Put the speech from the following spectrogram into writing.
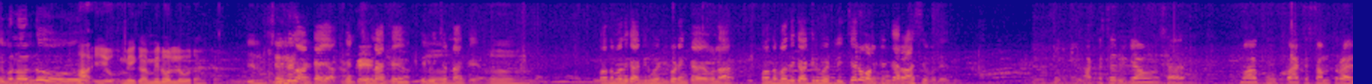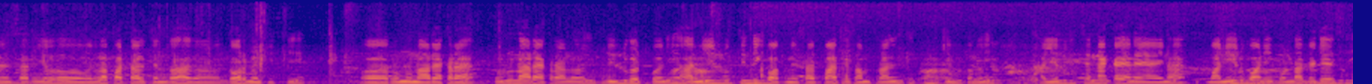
ఇవ్వని వాళ్ళు మీకు అమ్మిన వాళ్ళు ఎవరు అంట వెలుగు అంకయ్య చిన్న అంకయ్య వెలుగు చిన్న అంకయ్య. కొంతమందికి అగ్రిమెంట్లు కూడా ఇంకా ఇవ్వాల? కొంతమందికి అగ్రిమెంట్లు ఇచ్చారు వాళ్ళకి ఇంకా రాసి ఇవ్వలేదు అక్కసరి గ్రామం సార్? మాకు పాత సంవత్సరాలు సార్ ఇళ్ళ ఇళ్ళ పట్టాల కింద గవర్నమెంట్ ఇచ్చి రెండున్నర ఎకరా రెండున్నర ఎకరాలో ఇప్పుడు ఇల్లు కట్టుకొని ఆ నీళ్ళు కిందికి పోతున్నాయి సార్ పాతిక సంవత్సరాల నుంచి కిందికి వెళ్తున్నాయి. ఆ ఎలుగు చిన్నక్కయ్య అనే ఆయన మా నీళ్ళు బానీయకుండా గజేసి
